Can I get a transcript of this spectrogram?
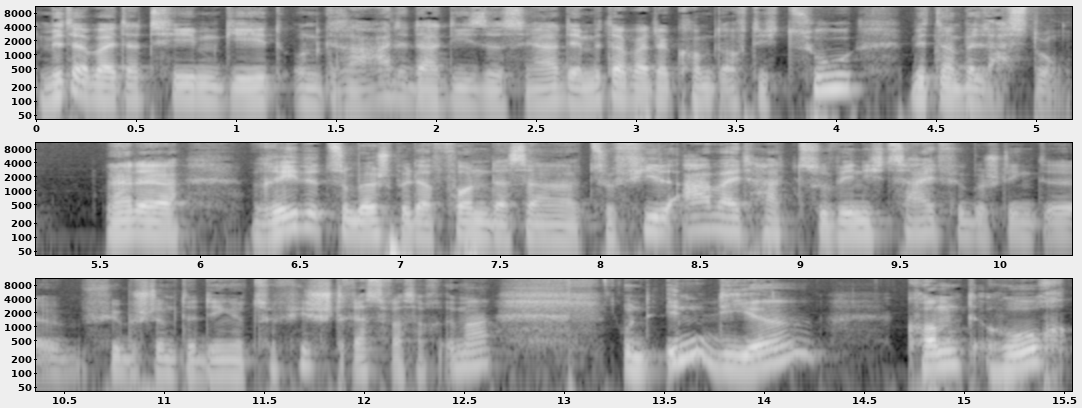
Mitarbeiterthemen geht und gerade da dieses, ja, der Mitarbeiter kommt auf dich zu mit einer Belastung. Ja, der redet zum Beispiel davon, dass er zu viel Arbeit hat, zu wenig Zeit für bestimmte, für bestimmte Dinge, zu viel Stress, was auch immer. Und in dir kommt hoch,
